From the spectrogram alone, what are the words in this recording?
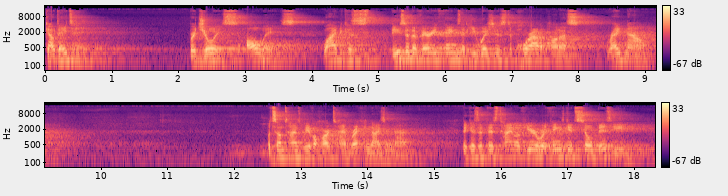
Gaudete. Rejoice always. Why? Because these are the very things that He wishes to pour out upon us right now. But sometimes we have a hard time recognizing that. Because at this time of year where things get so busy,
